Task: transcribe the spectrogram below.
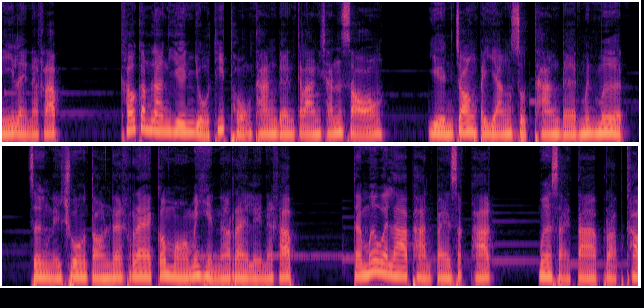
นี้เลยนะครับ เขากำลังยืนอยู่ที่โถงทางเดินกลางชั้นสองยืนจ้องไปยังสุดทางเดินมืดๆ ซึ่งในช่วงตอนแรก ๆ ก็มองไม่เห็นอะไรเลยนะครับ แต่เมื่อเวลาผ่านไปสักพัก เมื่อสายตาปรับเข้า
